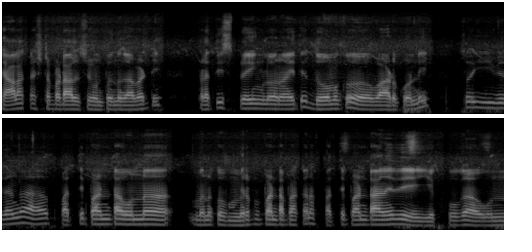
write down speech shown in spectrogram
చాలా కష్టపడాల్సి ఉంటుంది కాబట్టి ప్రతి స్ప్రేయింగ్లోనూ అయితే దోమకు వాడుకోండి. సో ఈ విధంగా పత్తి పంట ఉన్న మనకు మిరప పంట పక్కన పత్తి పంట అనేది ఎక్కువగా ఉన్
